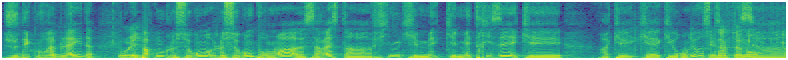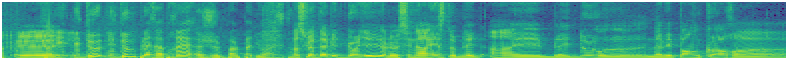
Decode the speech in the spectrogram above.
je découvrais Blade. Oui. Mais par contre, le second, le second pour moi, ça reste un film qui est, ma- qui est maîtrisé et qui est, enfin, qui est, qui est- qui est grandiose. quoi. Exactement. Enfin, c'est un- Et- enfin, les, les deux, les deux me plaisent. Après, je parle pas du reste. Parce que David Goyer, le scénariste de Blade 1 et Blade 2, euh, n'avait pas encore euh,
